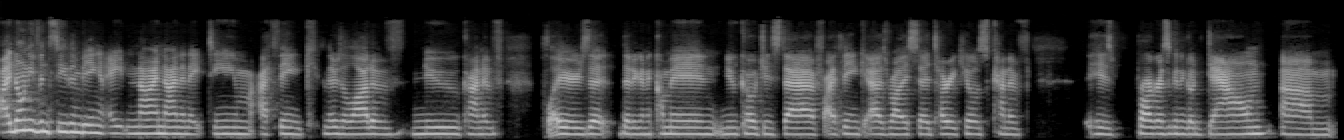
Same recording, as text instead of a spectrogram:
I don't even see them being an eight and nine, nine and eight team. I think there's a lot of new kind of players that that are going to come in, new coaching staff. I think, as Riley said, Tyreek Hill's kind of his progress is going to go down um,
